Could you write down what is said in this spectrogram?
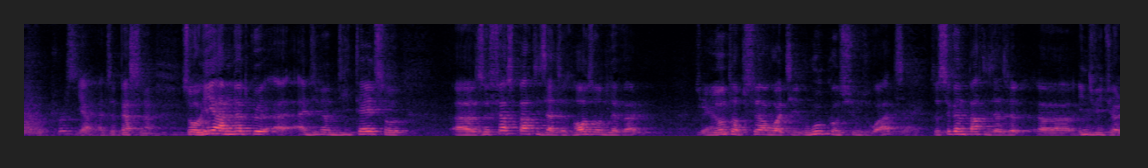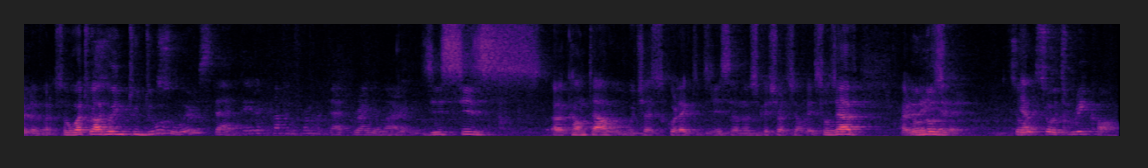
At the personal Yeah, at the personal. So here I'm not good, I, I did not detail, so uh, the first part is at the household level, so Yeah. you don't observe what is, who consumes what. Right. The second part is at the uh, individual level. So what we are going to do, So where is that data coming from, at that granularity? this is uh, Kantar, which has collected this on a special survey. So they have, I do don't know, get the, it? So, Yeah. so it's recall?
